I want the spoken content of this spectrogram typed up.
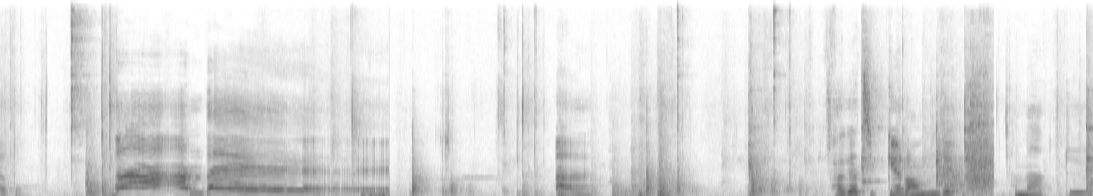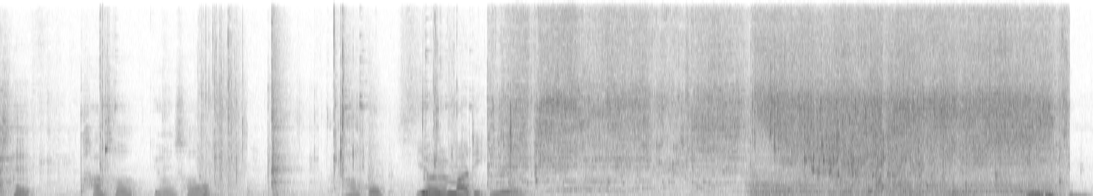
아이고. 아, 안 돼. 아. 자기가 집게로 안 돼. 하나, 둘, 셋, 다섯, 여섯, 아홉, 열 마리. 예. 응,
